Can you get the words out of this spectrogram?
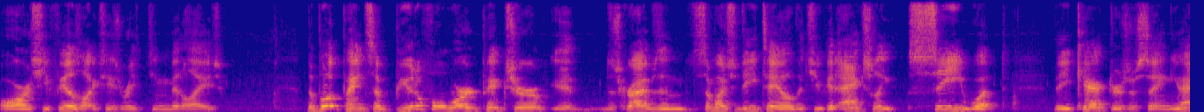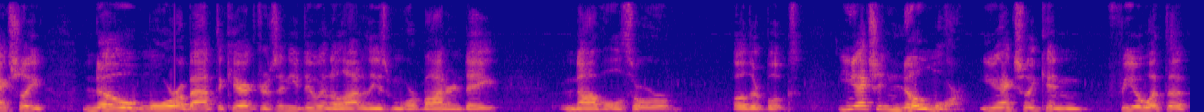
or she feels like she's reaching middle age. The book paints a beautiful word picture. It describes in so much detail that you could actually see what the characters are saying. You actually know more about the characters than you do in a lot of these more modern day novels or other books, you actually know more. You actually can feel what the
